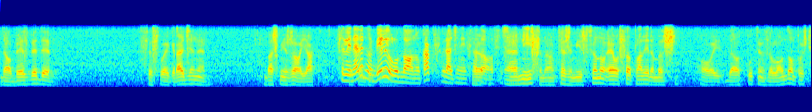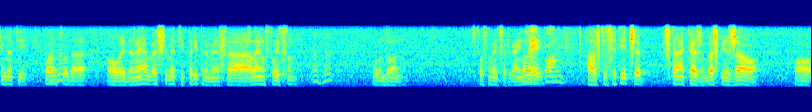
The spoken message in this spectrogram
da obezbede sve svoje građane, baš mi je žao jako. Ste li nedavno bili u Londonu? Kako su građani sada E, osjećali? nisam, da vam kažem iskreno. Evo sad planiram baš ovaj, da otputem za London, pošto ću imati, moram Mhm. to da, ovaj, da najam, baš imati pripreme sa Leon Stoicom Mhm. u Londonu. Što smo već organizovali. Lepo. A što se tiče, šta ja kažem, baš mi je žao, o,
